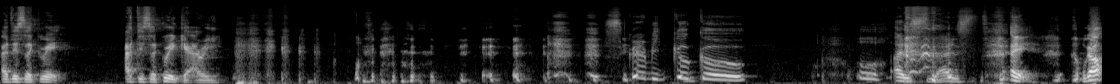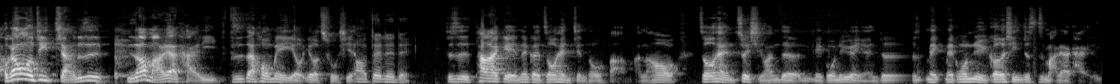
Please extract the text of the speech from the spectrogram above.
I disagree，I disagree，Gary，Scrappy Go Go。哦，爱死爱死！哎，我刚我刚忘记讲，就是你知道玛利亚凯莉不是在后面也有也有出现。哦？对对对，就是他来给那个周汉剪头发嘛，然后周汉最喜欢的美国女演员就是美美国女歌星就是玛利亚凯莉，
